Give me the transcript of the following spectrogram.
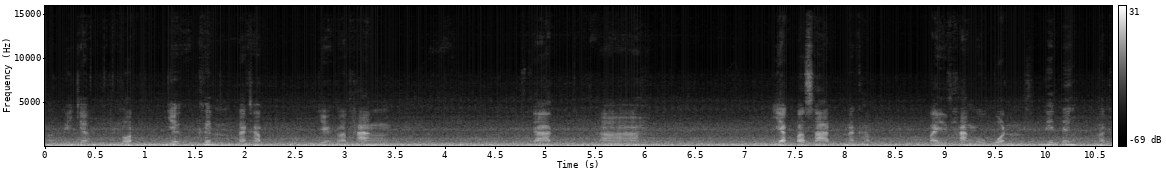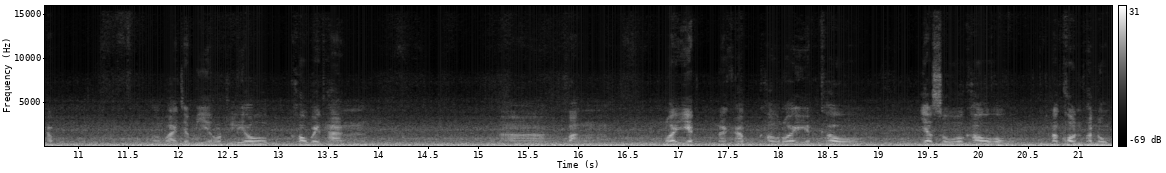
ตอนนี้จะรถเยอะขึ้ นะครับ เยอะกว่าทางจากอ่าแยกประสาทนะครับ ไปทางอุบลนิดนึงนะครับเพราะว่าจะมีรถเลี้ยวเข้าไปทางาฝั่งร้อยเอ็ดนะครับ เข้าร้อยเอ็ดเข้ายะโสเข้านครพนม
